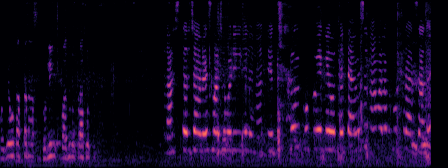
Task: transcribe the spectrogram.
म्हणजे होत असताना दोन्ही बाजूला त्रास होतो. त्रास तर ज्यावेळेस माझे वडील गेले ना ते दुःख खूप वेगळे होतं. त्यावेळेस आम्हाला खूप त्रास झालाय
